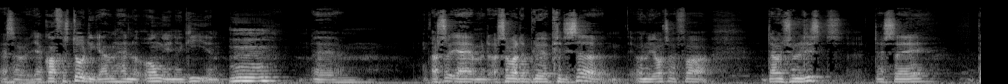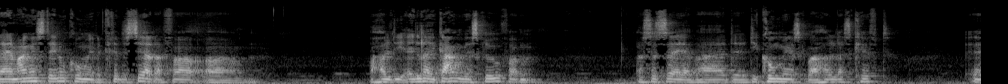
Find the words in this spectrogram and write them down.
altså, jeg kan godt forstå, at de gerne vil have noget ung energi ind. Mm. Øhm, og, så, ja, men, og så var det blevet jeg kritiseret under Jota for, der var en journalist, der sagde, der er mange stand der kritiserer dig for at, at holde de ældre i gang ved at skrive for dem. Og så sagde jeg bare, at øh, de komikere skal bare holde deres kæft. Øh,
